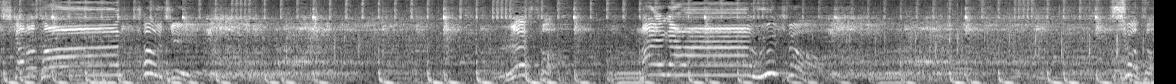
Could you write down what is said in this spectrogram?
近本浩二レフト前川右京。ショート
